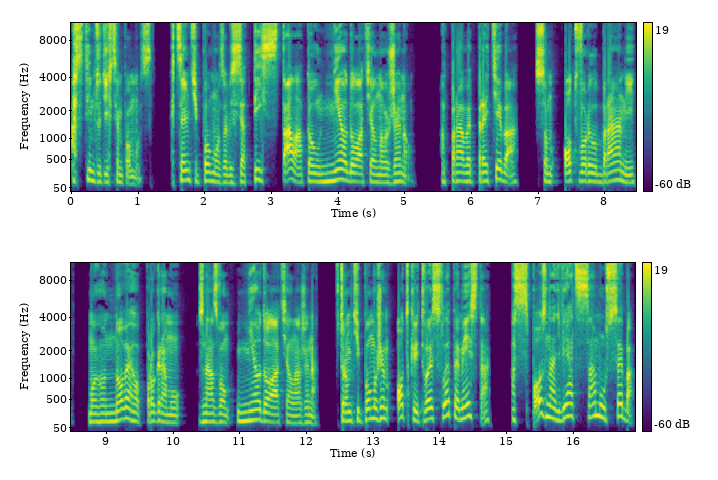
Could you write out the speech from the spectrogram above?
A s týmto ti chcem pomôcť. Chcem ti pomôcť, aby si sa ty stala tou neodolateľnou ženou. A práve pre teba som otvoril brány môjho nového programu s názvom Neodolateľná žena, v ktorom ti pomôžem odkryť tvoje slepé miesta a spoznať viac samú seba.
